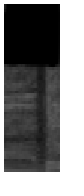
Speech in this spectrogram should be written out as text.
anybody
